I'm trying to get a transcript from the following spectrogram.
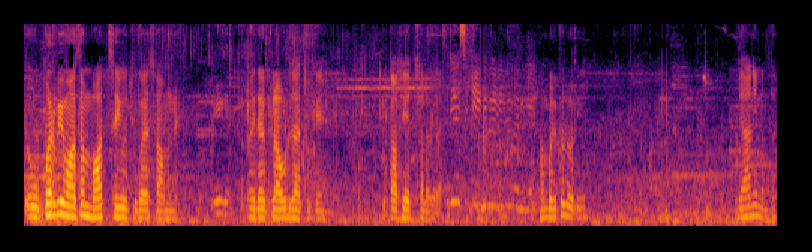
तो ऊपर भी मौसम बहुत सही हो चुका है सामने। और इधर क्लाउड्स आ चुके हैं। तो काफ़ी अच्छा लग रहा है। हाँ बिल्कुल हो रही है। ध्यान ही मत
